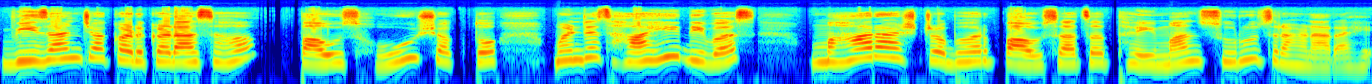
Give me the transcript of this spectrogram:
विजांच्या कडकडासह पाऊस होऊ शकतो. म्हणजेच हाही दिवस महाराष्ट्रभर पावसाचं थैमान सुरूच राहणार आहे.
